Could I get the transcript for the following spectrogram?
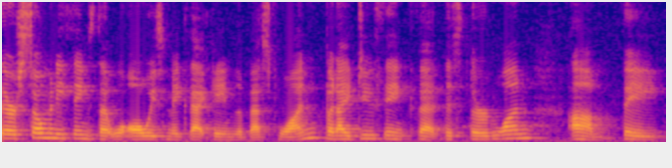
There are so many things that will always make that game the best one. But I do think that this third one, um, they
